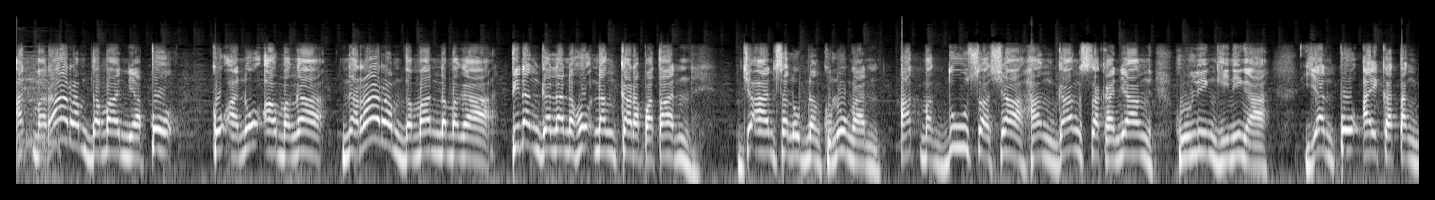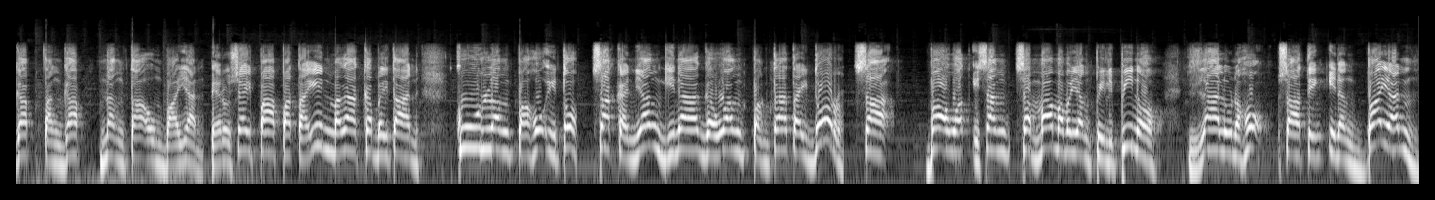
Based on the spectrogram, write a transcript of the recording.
at mararamdaman niya po kung ano ang mga nararamdaman ng mga tinanggalan na ho ng karapatan diyan sa loob ng kulungan at magdusa siya hanggang sa kanyang huling hininga, yan po ay katanggap-tanggap ng taong bayan. Pero siya'y papatayin mga kabaitan, kulang pa ho ito sa kanyang ginagawang pagtataydor sa bawat isang sa mamamayang Pilipino, lalo na ho sa ating inang bayan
